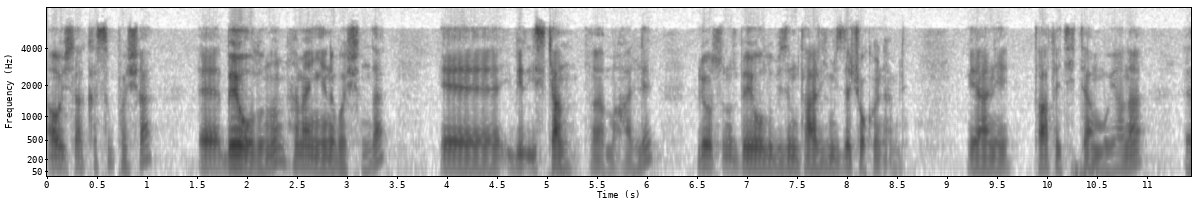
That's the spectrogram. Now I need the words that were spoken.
Oysa Kasımpaşa e, Beyoğlu'nun hemen yanı başında e, bir iskan e, mahalli. Biliyorsunuz Beyoğlu bizim tarihimizde çok önemli. Yani ta fetihten bu yana e,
